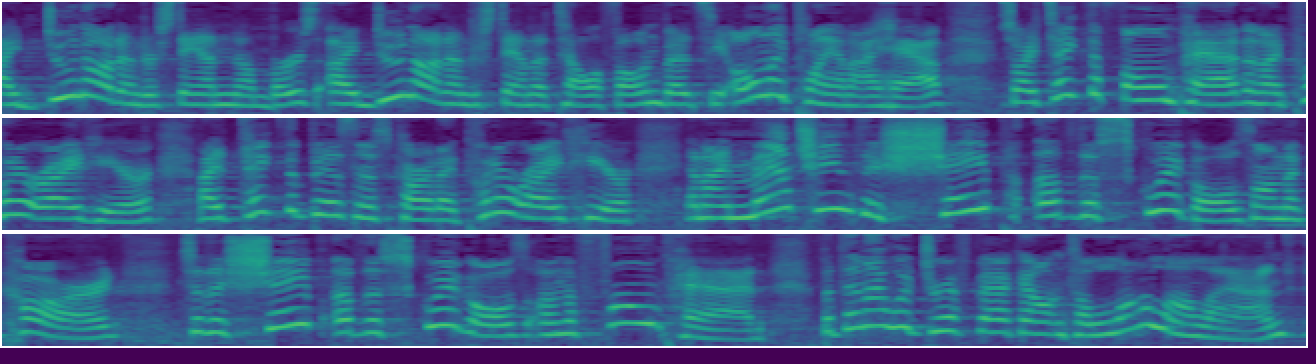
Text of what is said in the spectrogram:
I do not understand numbers. I do not understand a telephone, but it's the only plan I have. So I take the phone pad and I put it right here. I take the business card, I put it right here, and I'm matching the shape of the squiggles on the card to the shape of the squiggles on the foam pad. But then I would drift back out into la la land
